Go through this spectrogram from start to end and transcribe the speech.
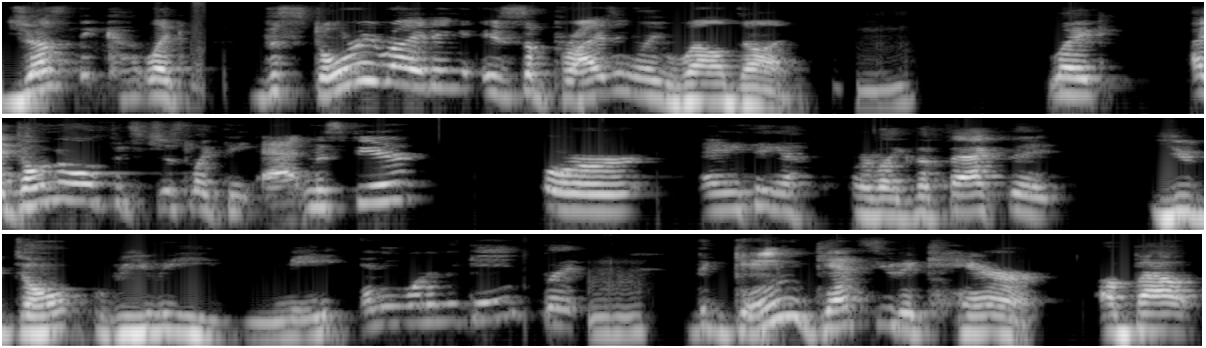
Just because, like, the story writing is surprisingly well done. hmm Like, I don't know if it's just like the atmosphere or anything, or like the fact that you don't really meet anyone in the game, but hmm the game gets you to care about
